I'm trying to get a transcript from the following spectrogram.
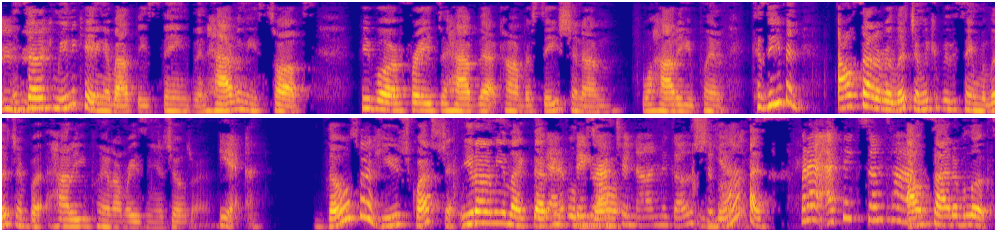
mm-hmm. instead of communicating about these things and having these talks, people are afraid to have that conversation on, well, how do you plan? Because even outside of religion, we could be the same religion, but how do you plan on raising your children? Yeah. Those are huge questions. You know what I mean? Like that you people figure out your non-negotiables. Yes. But I, I think sometimes outside of looks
